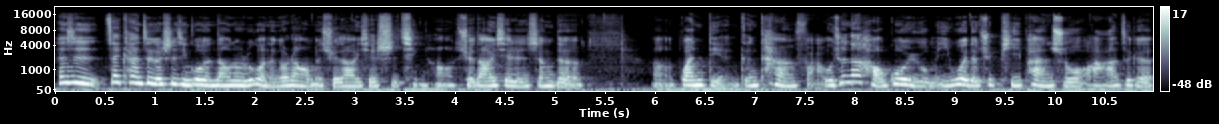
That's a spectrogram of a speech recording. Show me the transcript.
但是在看这个事情过程当中，如果能够让我们学到一些事情，哈，学到一些人生的呃观点跟看法，我觉得那好过于我们一味的去批判说啊，这个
